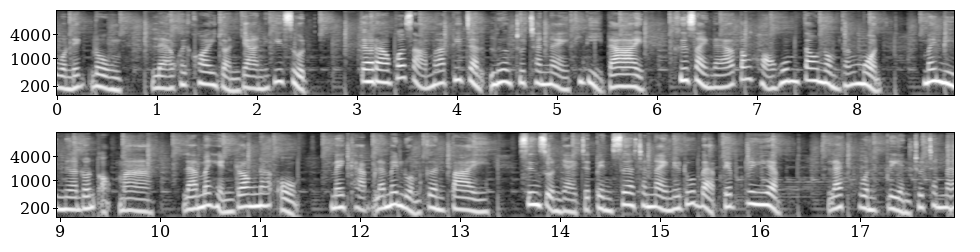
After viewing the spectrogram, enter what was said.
ตัวเล็กลง แล้วค่อยๆ หย่อนยานในที่สุดแต่เราก็สามารถที่จะเลือกชุดชั้นในที่ดีได้ คือใส่แล้วต้องห่อหุ้มเต้านมทั้งหมด ไม่มีเนื้อล้นออกมา และไม่เห็นร่องหน้าอก ไม่คับและไม่หลวมเกินไป ซึ่งส่วนใหญ่จะเป็นเสื้อชั้นในในรูปแบบเรียบๆและควรเปลี่ยนชุดชั้นใน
